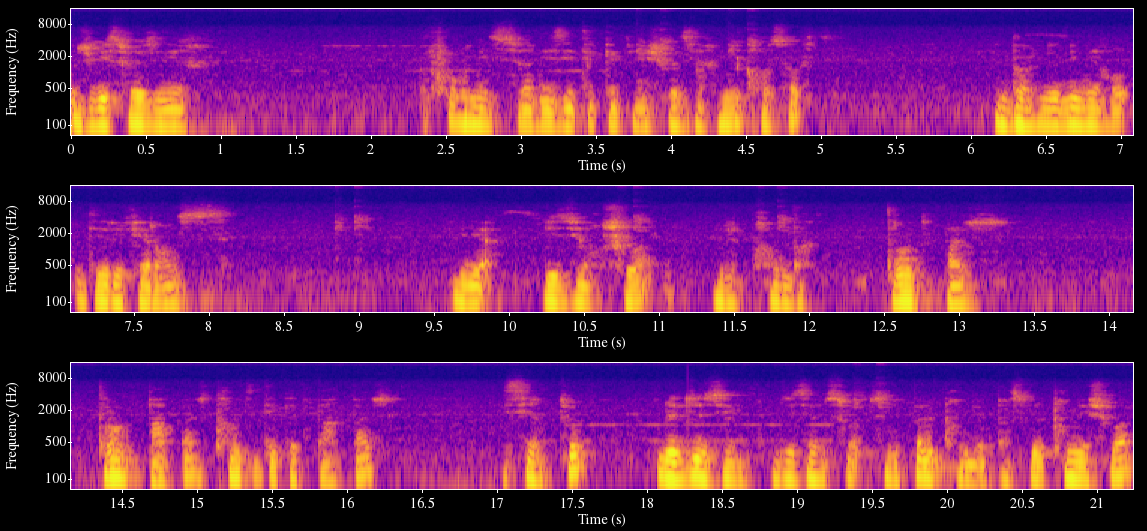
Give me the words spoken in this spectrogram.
Je vais choisir fournisseur des étiquettes, je vais choisir Microsoft dans le numéro des références, il y a plusieurs choix. Je vais prendre 30 pages, 30 par page, 30 étiquettes par page. Et surtout, le deuxième, deuxième choix, ce n'est pas le premier, parce que le premier choix,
